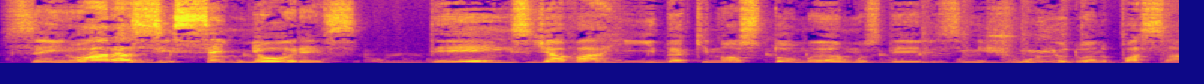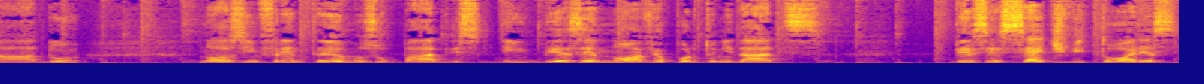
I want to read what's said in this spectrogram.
Senhoras e senhores, desde a varrida que nós tomamos deles em junho do ano passado, nós enfrentamos o Padres em 19 oportunidades. 17 vitórias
